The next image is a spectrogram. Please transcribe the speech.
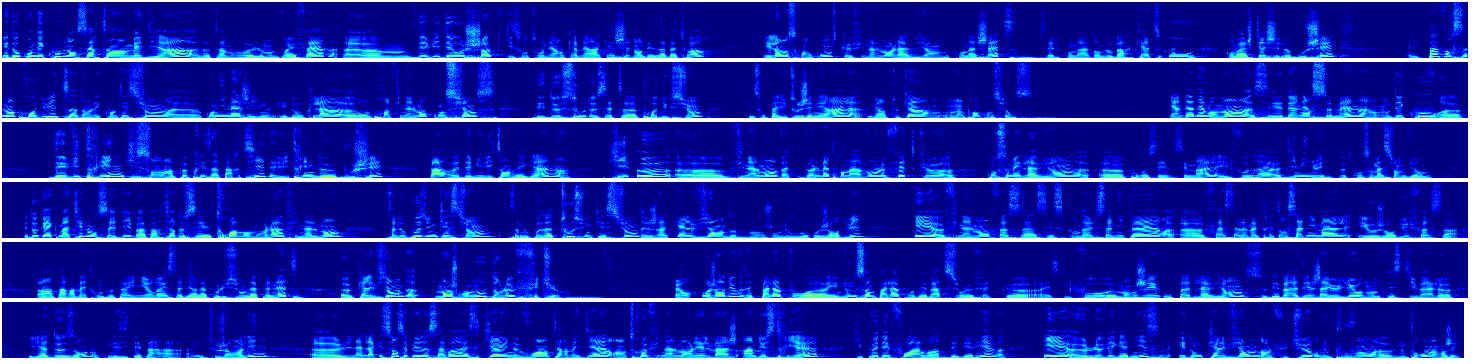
Et donc on découvre dans certains médias, notamment Le Monde.fr, des vidéos chocs qui sont tournées en caméra cachée dans des abattoirs. Et là, on se rend compte que finalement, la viande qu'on achète, celle qu'on a dans nos barquettes ou qu'on va acheter chez nos bouchers, elle n'est pas forcément produite dans les conditions qu'on imagine. Et donc là, on prend finalement conscience des dessous de cette euh, production, qui ne sont pas du tout générales, mais en tout cas, on, en prend conscience. Et un dernier moment, euh, ces dernières semaines, on découvre euh, des vitrines qui sont un peu prises à partie, des vitrines de bouchers, par des militants véganes, qui, eux, finalement, veulent mettre en avant le fait que consommer de la viande, pour eux, c'est mal, et il faudrait diminuer notre consommation de viande. Et donc, avec Mathilde, on s'est dit, bah, à partir de ces trois moments-là, finalement, ça nous pose une question, ça nous pose à tous une question. Déjà, quelle viande mangeons-nous aujourd'hui? Et euh, finalement, face à ces scandales sanitaires, euh, face à la maltraitance animale et aujourd'hui face à, un paramètre qu'on ne peut pas ignorer, c'est-à-dire la pollution de la planète, euh, quelle viande mangerons-nous dans le futur? Alors aujourd'hui, vous n'êtes pas là pour, et nous ne sommes pas là pour débattre sur le fait que est-ce qu'il faut manger ou pas de la viande. Ce débat a déjà eu lieu au Monde Festival il y a deux ans, donc n'hésitez pas, il est toujours en ligne. Euh, la, question, c'est plus de savoir est-ce qu'il y a une voie intermédiaire entre finalement l'élevage industriel, qui peut des fois avoir des dérives, et euh, le véganisme, et donc quelle viande dans le futur nous, pouvons, euh, nous pourrons manger.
